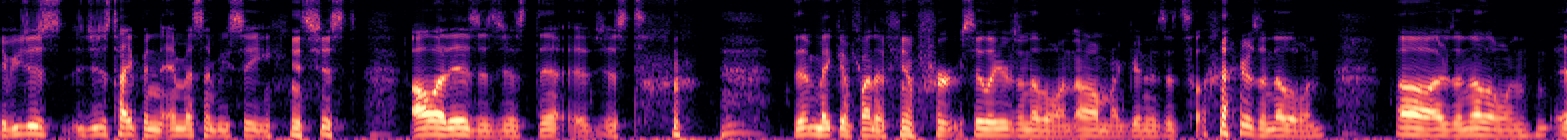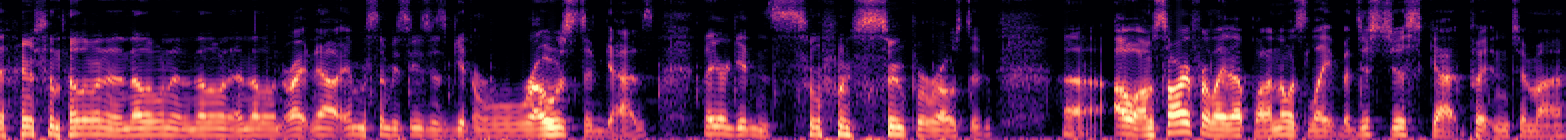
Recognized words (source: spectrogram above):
if you just you just type in msnbc it's just all it is is just them, it's just them making fun of him for silly here's another one. Oh my goodness it's here's another one. Oh, there's another one. There's another one, and another one, and another one, and another one. Right now, MSNBC is just getting roasted, guys. They are getting super roasted. Uh, oh, I'm sorry for late upload. I know it's late, but just just got put into my,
